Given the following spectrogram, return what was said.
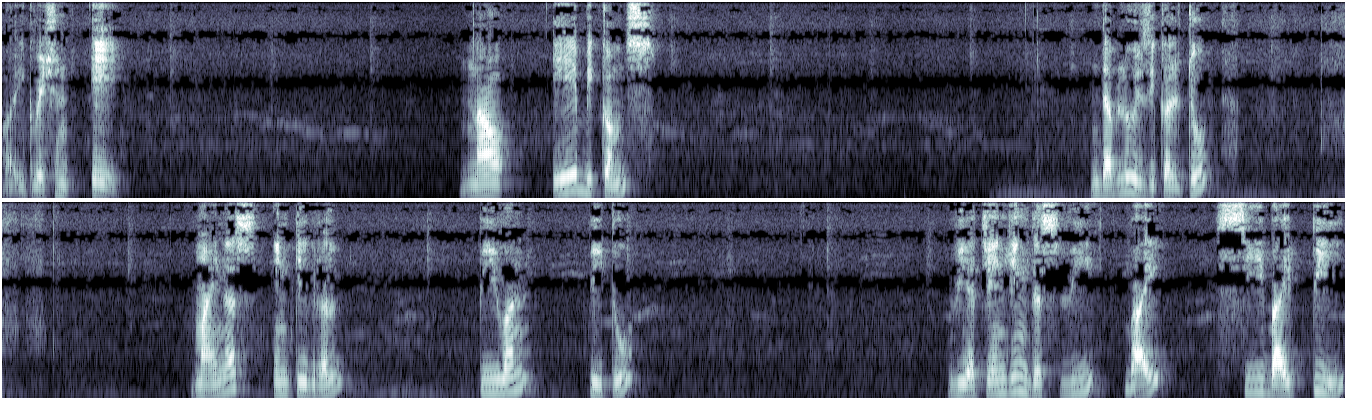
or equation A. Now A becomes W is equal to minus integral P1 P2 we are changing this V by C by P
